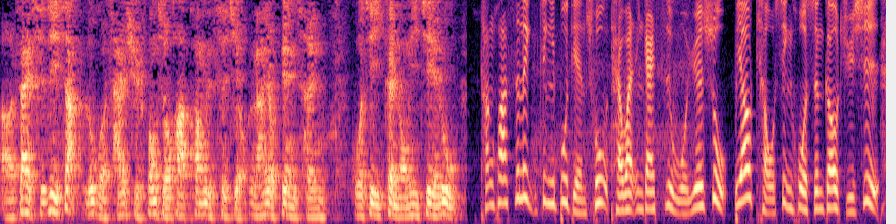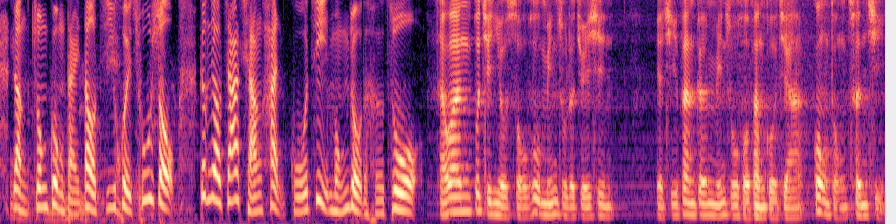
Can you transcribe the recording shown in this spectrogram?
呃，在实际上，如果采取封锁化旷日持久，然后又变成国际更容易介入。唐华司令进一步点出，台湾应该自我约束，不要挑衅或升高局势，让中共逮到机会出手，更要加强和国际盟友的合作。台湾不仅有守护民主的决心。也期盼跟民主伙伴国家共同撑起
